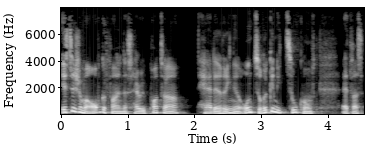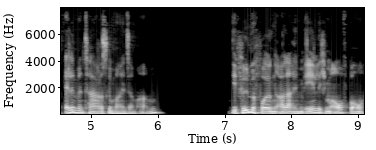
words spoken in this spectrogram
Ist dir schon mal aufgefallen, dass Harry Potter, Herr der Ringe und Zurück in die Zukunft etwas Elementares gemeinsam haben? Die Filme folgen alle einem ähnlichen Aufbau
